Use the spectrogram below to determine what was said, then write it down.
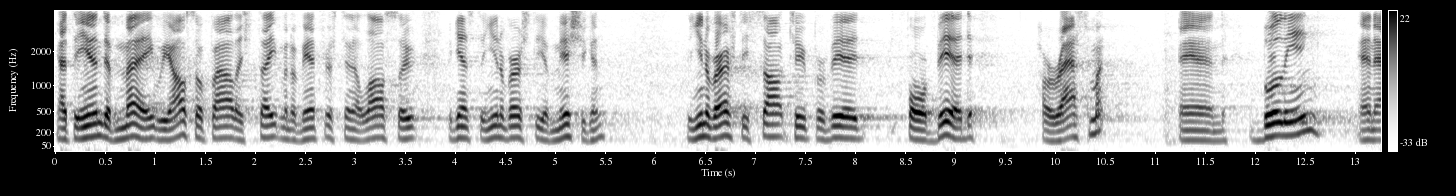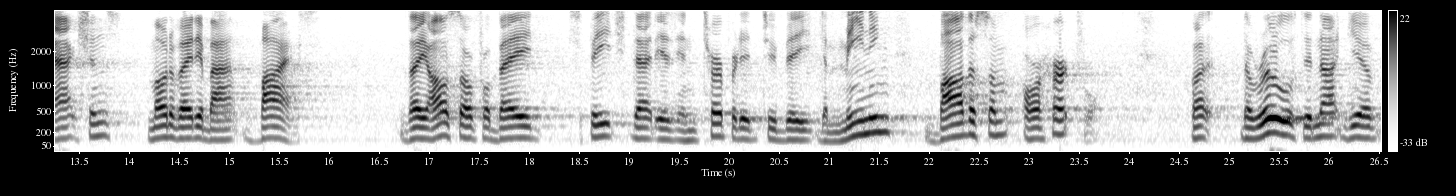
At the end of May, we also filed a statement of interest in a lawsuit against the University of Michigan. The university sought to forbid, forbid harassment and bullying and actions motivated by bias. They also forbade speech that is interpreted to be demeaning, bothersome, or hurtful. But the rules did not give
